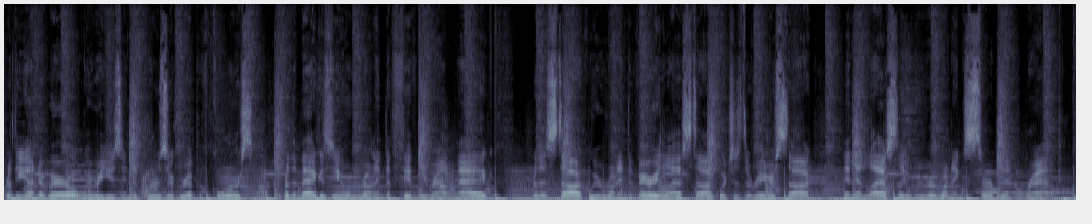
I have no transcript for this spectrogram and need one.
For the underbarrel, we were using the bruiser grip, of course. For the magazine, we were running the 50 round mag. For the stock, we were running the very last stock, which is the Raider stock. And then lastly, we were running Serpent Wrap.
